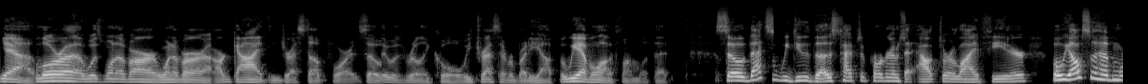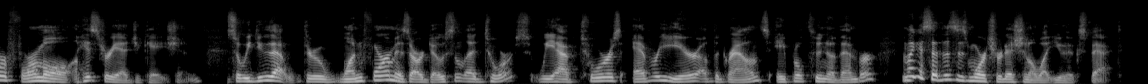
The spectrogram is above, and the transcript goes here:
Yeah, Laura was one of our one of our our guides and dressed up for it. So it was really cool. We dress everybody up, but we have a lot of fun with it. So that's we do those types of programs at outdoor live theater, but we also have more formal history education. So we do that through one form is our docent led tours. We have tours every year of the grounds, April to November. And like I said, this is more traditional what you'd expect.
